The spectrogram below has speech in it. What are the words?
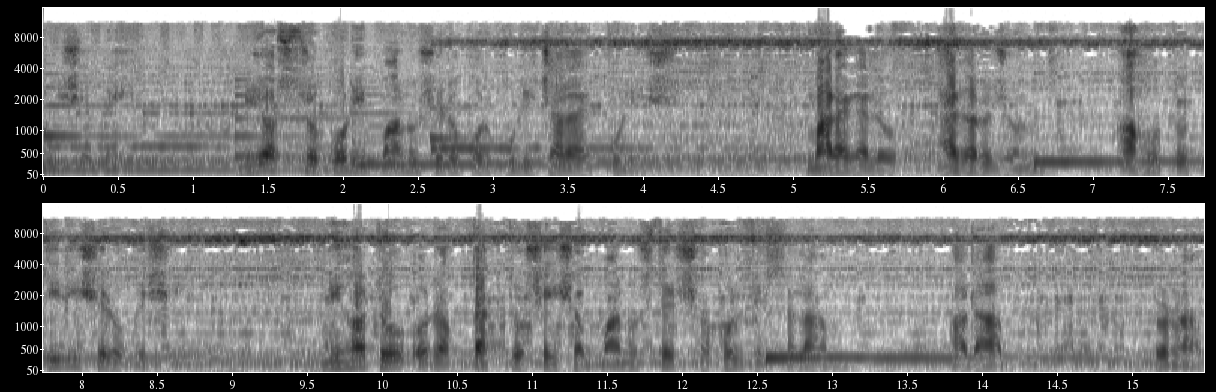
উনিশে মে। নিরস্ত্র গরিব মানুষের ওপর গুলি চালায় পুলিশ। মারা গেল এগারো জন, আহত তিরিশেরও বেশি। নিহত ও রক্তাক্ত সেই সব মানুষদের সকলকে সালাম, আদাব, প্রণাম।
